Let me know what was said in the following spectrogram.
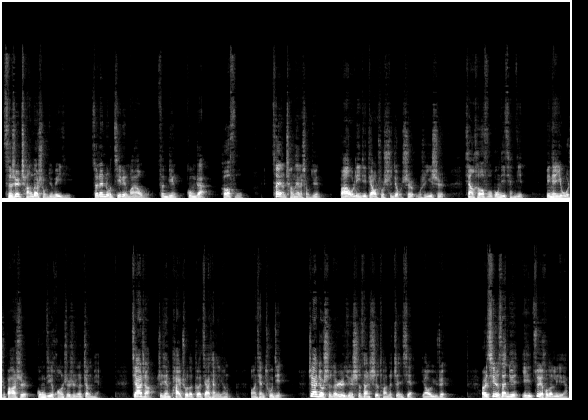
此时常德守军危急，孙连仲急令王耀武分兵攻占和府，策应城内的守军。王武立即调出十九师、五十一师向和服攻击前进。并且以五十八师攻击黄石市的正面，加上之前派出的各加强营往前突进，这样就使得日军十三师团的阵线摇摇欲坠。而七十三军也以最后的力量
